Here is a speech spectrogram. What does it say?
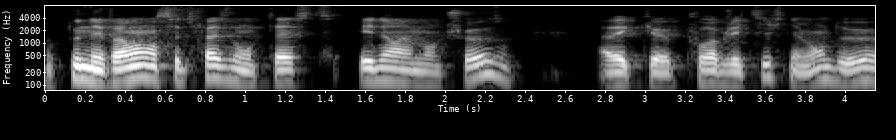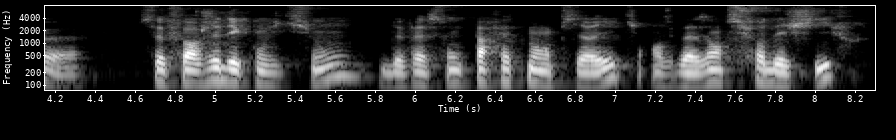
Donc, nous, on est vraiment dans cette phase où on teste énormément de choses, avec pour objectif finalement de se forger des convictions de façon parfaitement empirique, en se basant sur des chiffres.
